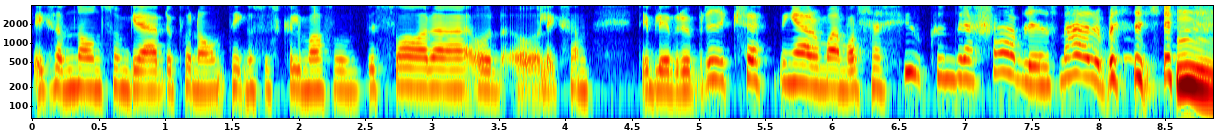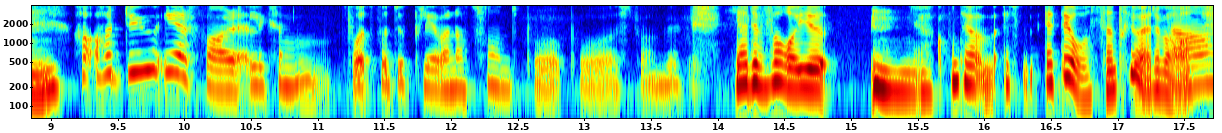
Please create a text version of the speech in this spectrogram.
liksom någon som grävde på någonting och så skulle man få besvara och, och liksom det blev rubriksättningar och man var så här, hur kunde det här bli en sån här rubrik? Mm. har, har, du erfar, liksom, fått, fått uppleva något sånt på, på Stronger? Ja, det var ju jag kommer inte ihåg, ett år sedan tror jag det var, ja.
